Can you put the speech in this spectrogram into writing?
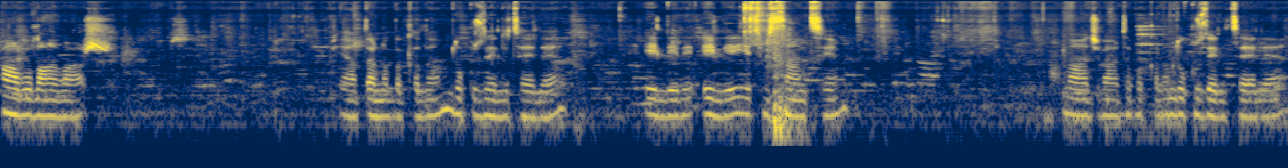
Havlular var. Fiyatlarına bakalım. 950 TL. 50 50'ye 70 santim. Laciverte bakalım. 950 TL.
